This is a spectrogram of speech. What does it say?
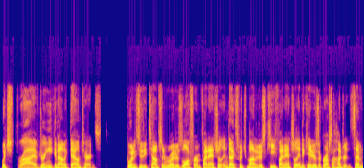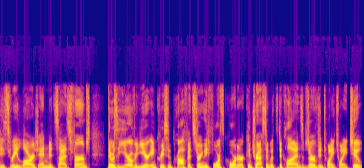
which thrive during economic downturns. According to the Thomson Reuters Law Firm Financial Index, which monitors key financial indicators across 173 large and mid sized firms, there was a year over year increase in profits during the fourth quarter, contrasting with declines observed in 2022.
